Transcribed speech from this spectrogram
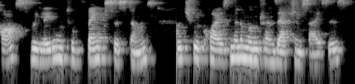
costs relating to bank systems, which requires minimum transaction sizes.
